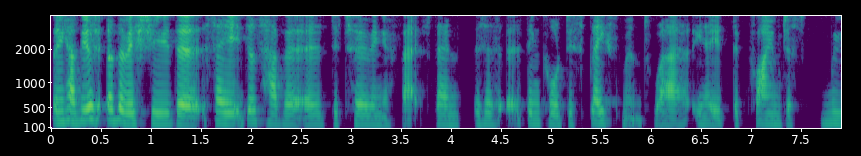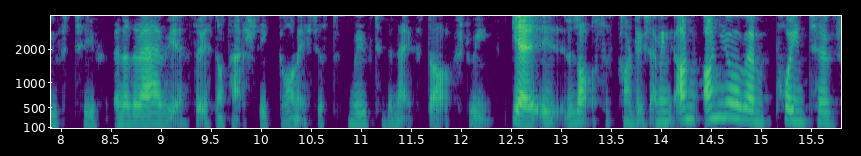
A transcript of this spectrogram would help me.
Then you have the other issue that say it does have a, a deterring effect. Then there's a, a, thing called displacement where you know the crime just moves to another area, so it's not actually gone; it's just moved to the next dark street. Yeah, it, lots of contradictions. I mean, on on your um, point of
